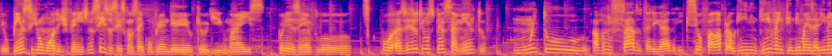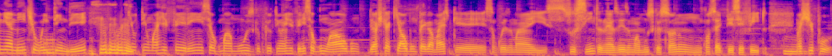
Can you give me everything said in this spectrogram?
Eu penso de um modo diferente. Não sei se vocês conseguem compreender o que eu digo, mas, por exemplo, pô, às vezes eu tenho uns pensamentos muito avançado, tá ligado? E que se eu falar pra alguém, ninguém vai entender, mas ali na minha mente eu vou entender, porque eu tenho uma referência a alguma música, porque eu tenho uma referência a algum álbum. Eu acho que aqui álbum pega mais, porque são coisas mais sucintas, né? Às vezes uma música só não, não consegue ter esse efeito. Mas tipo,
